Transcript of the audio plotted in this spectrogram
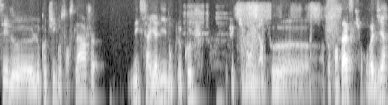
C'est le, coaching au sens large. Nick Siriani, donc le coach effectivement, il est un peu, euh, un peu fantasque, on va dire.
